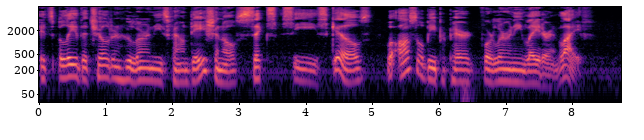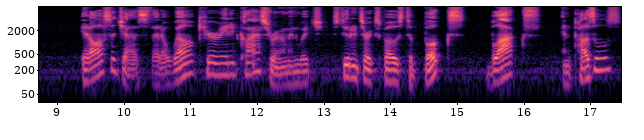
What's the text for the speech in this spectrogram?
It's believed that children who learn these foundational 6C skills will also be prepared for learning later in life. It all suggests that a well curated classroom in which students are exposed to books, blocks, and puzzles,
